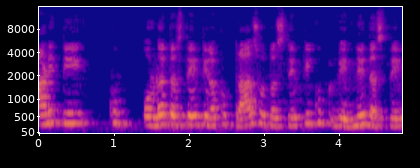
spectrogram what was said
आणि ती खूप ओरडत असते तिला खूप त्रास होत असते ती खूप वेदनेत असते.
